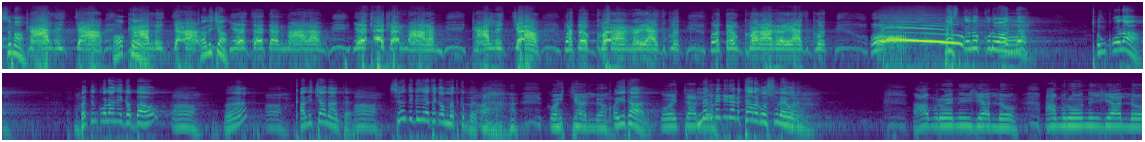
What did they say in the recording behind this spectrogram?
ስማ ቃልቻ ቃልቻ ቃልቻ። የሰተን ማረም የሰተን ማረም ቃልቻ በተንኮራ ነው ያዝኩት በተንኮራ ነው ያዝኩት ታስጠነቅለዋለህ። ጥንቆላ በጥንቆላ ነው የገባኸው እ? ቃልቻ ነህ አንተ። ስንት ጊዜ ተቀመጥክበት? ቆይቻለሁ ቆይተሃል። ቆይቻለሁ። ምን ምንድን ነው የምታደርገው እሱ ላይ ሆነ? አእምሮን ይዣለሁ፣ አእምሮን ይዣለሁ።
